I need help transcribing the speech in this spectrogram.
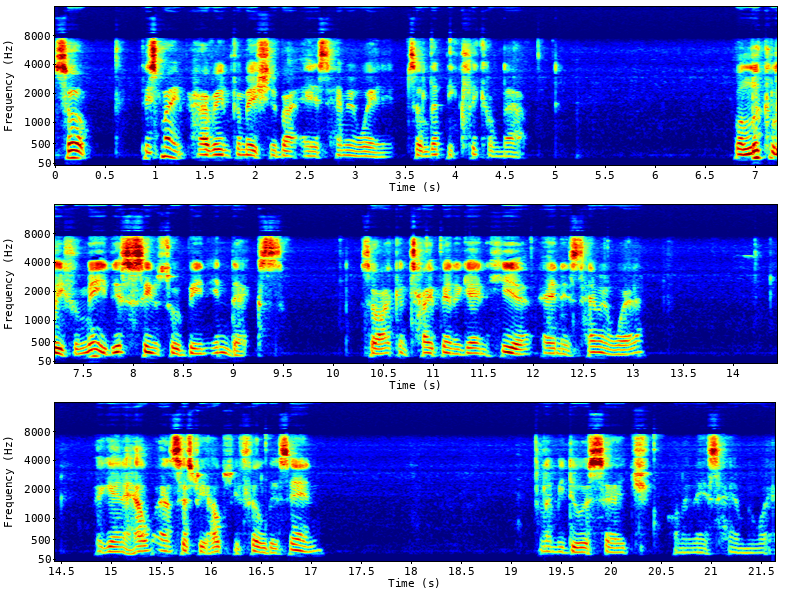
So this might have information about Ernest Hemingway in it. So let me click on that. Well, luckily for me, this seems to have been indexed. So I can type in again here, Ernest Hemingway. Again, help Ancestry helps me fill this in. Let me do a search on Ernest Hemingway.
